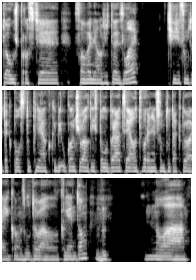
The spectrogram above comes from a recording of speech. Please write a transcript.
to už proste som vedel, že to je zle. Čiže som to tak postupne ako keby ukončoval tie spolupráce a otvorene som to takto aj konzultoval klientom. Mm-hmm. No a,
